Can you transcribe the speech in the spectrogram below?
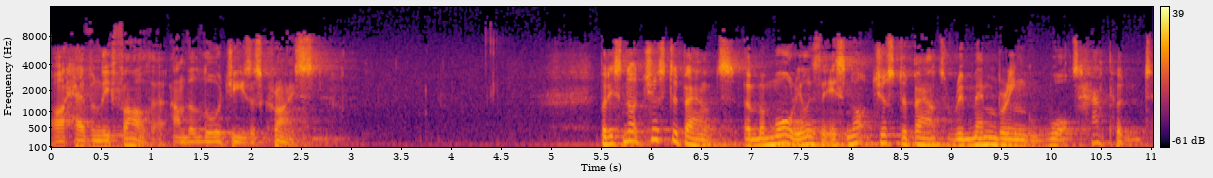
our Heavenly Father and the Lord Jesus Christ. But it's not just about a memorial, is it? It's not just about remembering what happened.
